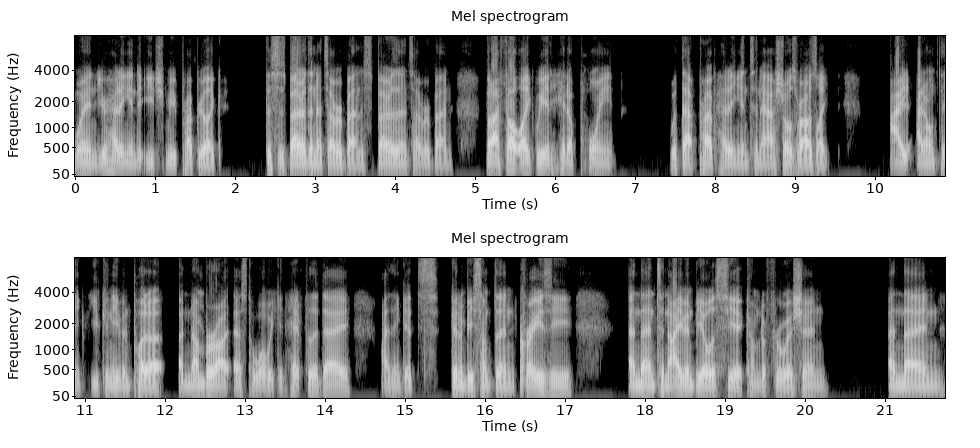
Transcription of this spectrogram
when you're heading into each meet prep. You're like, this is better than it's ever been. This is better than it's ever been. But I felt like we had hit a point with that prep heading into nationals where I was like, I, I don't think you can even put a, a number as to what we can hit for the day. I think it's going to be something crazy. And then to not even be able to see it come to fruition. And then,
